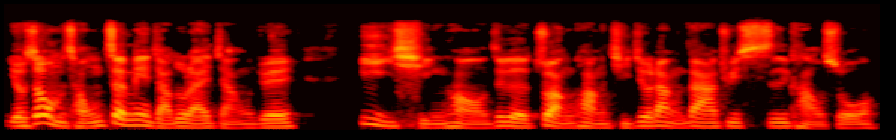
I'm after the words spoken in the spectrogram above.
有时候我们从正面角度来讲，我觉得疫情哈这个状况，其实就让大家去思考说，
